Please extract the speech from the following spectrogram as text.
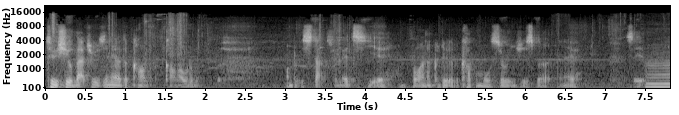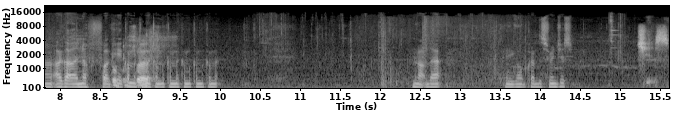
Two shield batteries in here. I can't can't hold them. I'm pretty stacked from meds. Yeah, I'm fine. I could do a couple more syringes, but yeah. That's it. Uh, I got enough. Fuck I'll here, come, here, come, come, come, come, come, come. here. Not that. Here you go. Grab the syringes. Cheers.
